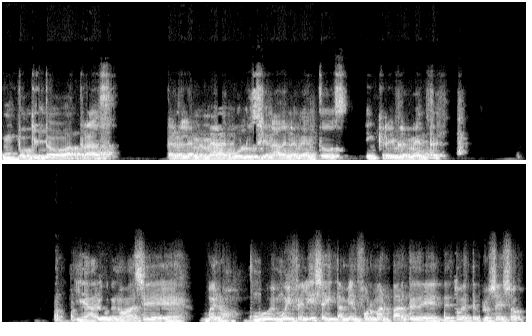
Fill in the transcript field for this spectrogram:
un poquito atrás, pero el MMA ha evolucionado en eventos increíblemente y es algo que nos hace, bueno, muy, muy felices y también formar parte de, de, todo este proceso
